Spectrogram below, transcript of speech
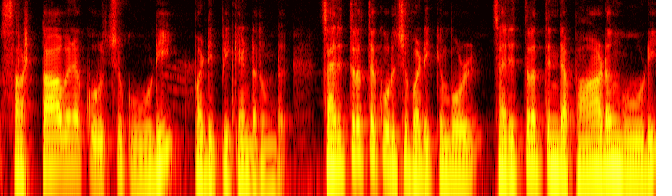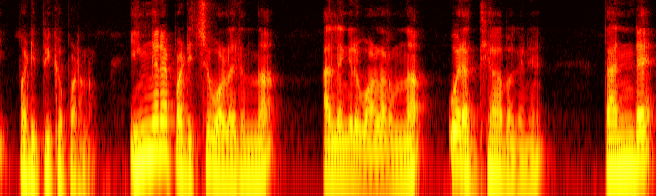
സ്രഷ്ടാവിനെക്കുറിച്ച് കൂടി പഠിപ്പിക്കേണ്ടതുണ്ട്. ചരിത്രത്തെക്കുറിച്ച് പഠിക്കുമ്പോൾ ചരിത്രത്തിന്റെ പാഠം കൂടി പഠിപ്പിക്കപ്പെടണം. ഇങ്ങനെ പഠിച്ചു വളരുന്ന അല്ലെങ്കിൽ വളർന്ന ഒരു അധ്യാപകന് തന്റെ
